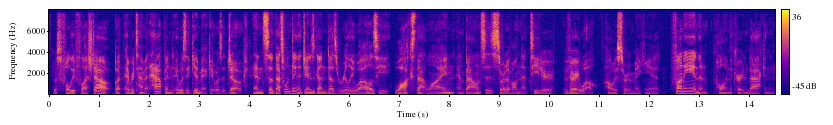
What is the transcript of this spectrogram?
it was fully fleshed out. But every time it happened, it was a gimmick, it was a joke. And so that's one thing that James Gunn does really well is he walks that line and balances sort of on that teeter very well. Always sort of making it funny and then pulling the curtain back and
